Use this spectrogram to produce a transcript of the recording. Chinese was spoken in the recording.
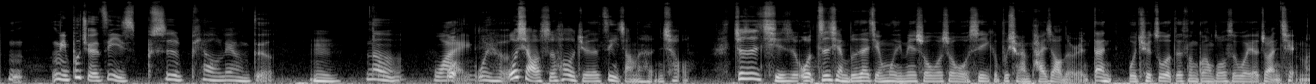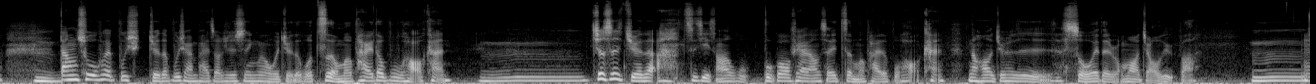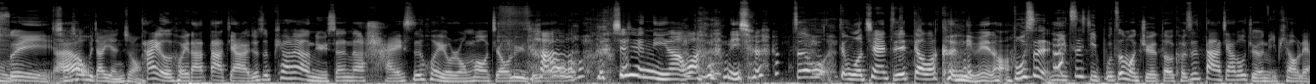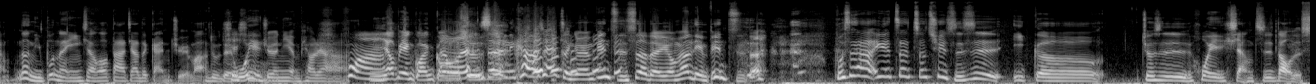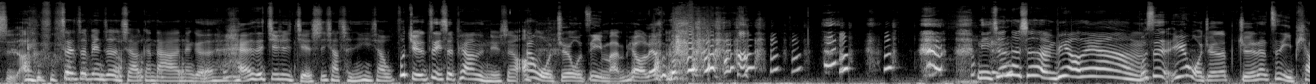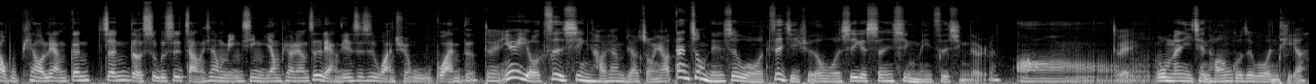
你不觉得自己是漂亮的？嗯，那 why 为何？我小时候觉得自己长得很丑。就是其实我之前不是在节目里面说过，说我是一个不喜欢拍照的人，但我却做这份工作是为了赚钱嘛。嗯当初会不觉得不喜欢拍照，就是因为我觉得我怎么拍都不好看，嗯，就是觉得啊自己长得不不够漂亮，所以怎么拍都不好看，然后就是所谓的容貌焦虑吧。嗯，所以小时候比较严重。他有回答大家，就是漂亮的女生呢，还是会有容貌焦虑的哦。谢谢你啦！哇，你这这我我现在直接掉到坑里面哦。不是你自己不这么觉得，可是大家都觉得你漂亮，那你不能影响到大家的感觉嘛，对不对？我也觉得你很漂亮啊。哇你要变关公是不是？你看我现在整个人变紫色的，有没有脸变紫的？不是啊，因为这这确实是一个就是会想知道的事啊。在这边真的是要跟大家那个，还要再继续解释一下、澄清一下，我不觉得自己是漂亮的女生哦。但我觉得我自己蛮漂亮的，你真的是很漂亮，不是因为我觉得觉得自己漂不漂亮，跟真的是不是长得像明星一样漂亮，这两件事是完全无关的。对，因为有自信好像比较重要，但重点是我自己觉得我是一个生性没自信的人。哦，对，我们以前讨论过这个问题啊。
